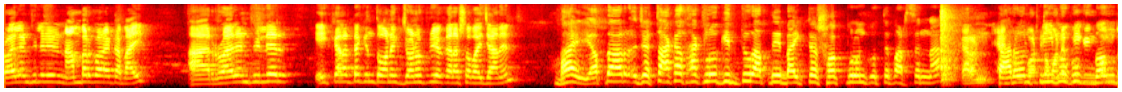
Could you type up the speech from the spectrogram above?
রয়্যাল এনফিল্ডের নাম্বার করা একটা বাইক আর রয়্যাল এনফিল্ডের এই কালারটা কিন্তু অনেক জনপ্রিয় কালার সবাই জানেন। ভাই আপনার যে টাকা থাকলেও কিন্তু আপনি বাইকটা শখ পূরণ করতে পারছেন না। কারণ কারণ প্রি বুকিং বন্ধ।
